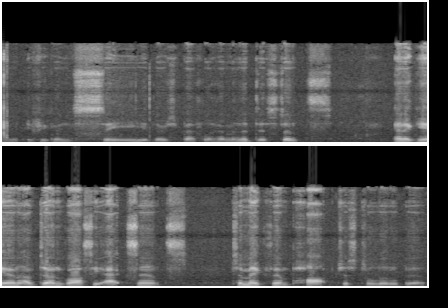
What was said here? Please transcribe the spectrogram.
And if you can see there's Bethlehem in the distance. And again I've done glossy accents to make them pop just a little bit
